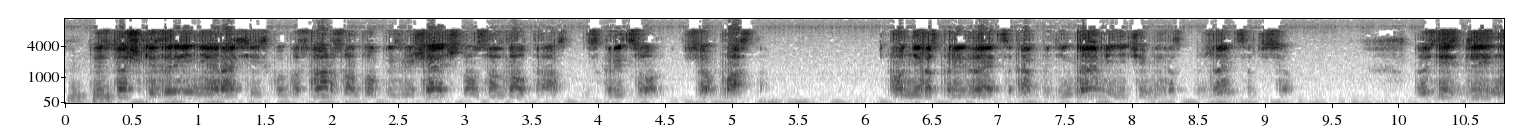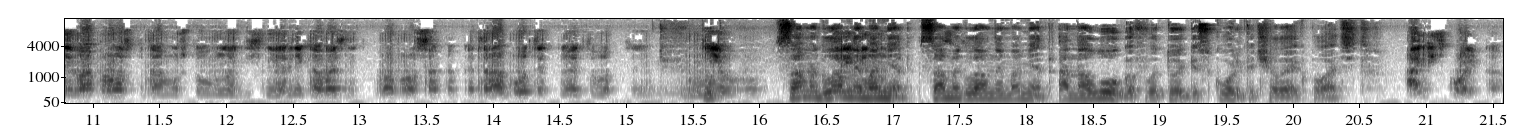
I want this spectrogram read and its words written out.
То есть с точки зрения российского государства он только извещает, что он создал траст дискреционно. Все, баста. Он не распоряжается как бы деньгами, ничем не распоряжается, все. Но здесь длинный вопрос, потому что у многих наверняка возник вопрос, а как это работает, но это вот э, не... Самый главный временно... момент, самый главный момент, а налогов в итоге сколько человек платит? А нисколько.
